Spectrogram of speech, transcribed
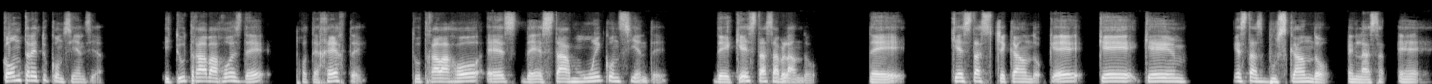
contra tu conciencia y tu trabajo es de protegerte. Tu trabajo es de estar muy consciente de qué estás hablando, de qué estás checando, qué, qué, qué, estás buscando en, las, eh,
